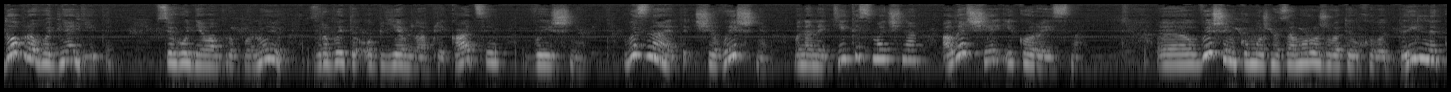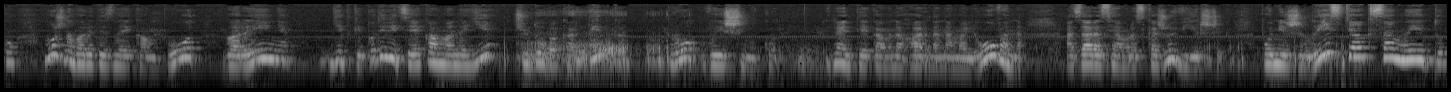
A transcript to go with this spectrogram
Доброго дня, діти! Сьогодні вам пропоную зробити об'ємну аплікацію вишня. Ви знаєте, що вишня вона не тільки смачна, але ще і корисна. Е, Вишеньку можна заморожувати у холодильнику, можна варити з неї компот, варення. Дітки, подивіться, яка в мене є чудова картинка про вишеньку. Гляньте, яка вона гарно намальована. А зараз я вам розкажу віршик. Поміж листя оксамиту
